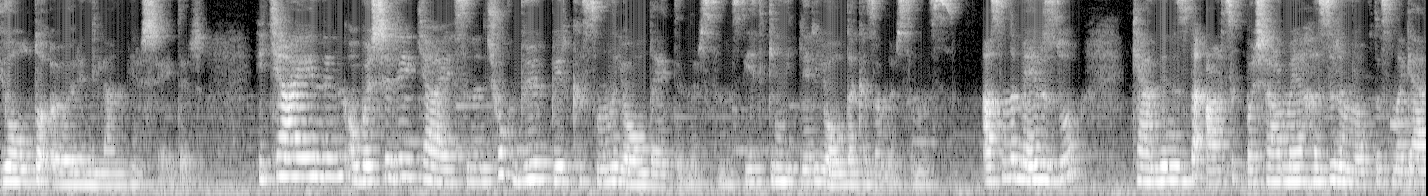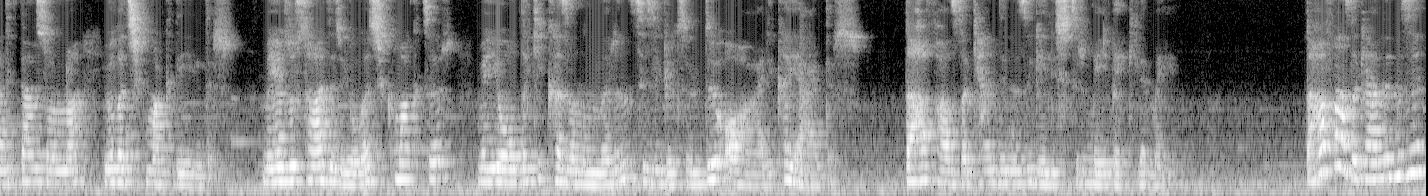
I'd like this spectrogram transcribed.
yolda öğrenilen bir şeydir. Hikayenin, o başarı hikayesinin çok büyük bir kısmını yolda edinirsiniz. Yetkinlikleri yolda kazanırsınız. Aslında mevzu kendinizde artık başarmaya hazırım noktasına geldikten sonra yola çıkmak değildir. Mevzu sadece yola çıkmaktır ve yoldaki kazanımların sizi götürdüğü o harika yerdir. Daha fazla kendinizi geliştirmeyi beklemeyin. Daha fazla kendinizi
